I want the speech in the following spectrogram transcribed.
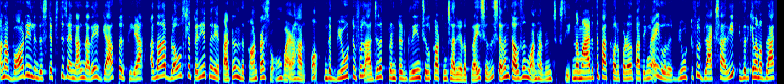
ஆனால் பாடியில் இந்த ஸ்டெப்ஸ் டிசைனால நிறைய கேப் இருக்கு இல்லையா அதனால பிளவுஸ்ல பெரிய பெரிய பேட்டர்ன் இந்த கான்ட்ராஸ்ட் ரொம்ப அழகா இருக்கும். இந்த beautiful Ajrak printed green silk cotton சாரியோட பிரைஸ் வந்து seven thousand one hundred sixty நம்ம அடுத்து பார்க்க போற புடவை பாத்தீங்கன்னா இது ஒரு பியூட்டிஃபுல் பிளாக் சாரி இது வரைக்கும் நம்ம பிளாக்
